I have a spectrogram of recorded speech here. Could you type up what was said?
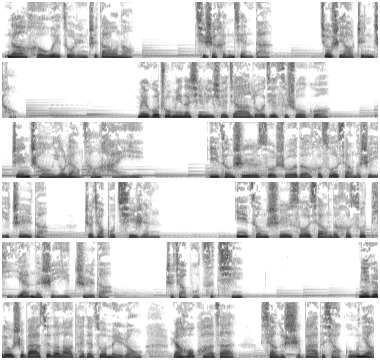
那何谓做人之道呢？其实很简单，就是要真诚。美国著名的心理学家罗杰斯说过，真诚有两层含义：一层是所说的和所想的是一致的，这叫不欺人；一层是所想的和所体验的是一致的，这叫不自欺。你给六十八岁的老太太做美容，然后夸赞。像个十八的小姑娘，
